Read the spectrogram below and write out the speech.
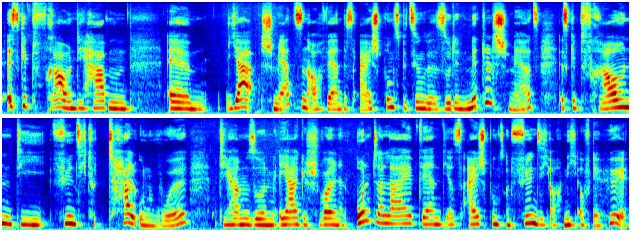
Es gibt Frauen, die haben ähm, ja, Schmerzen auch während des Eisprungs, beziehungsweise so den Mittelschmerz. Es gibt Frauen, die fühlen sich total unwohl. Die haben so einen eher geschwollenen Unterleib während ihres Eisprungs und fühlen sich auch nicht auf der Höhe.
